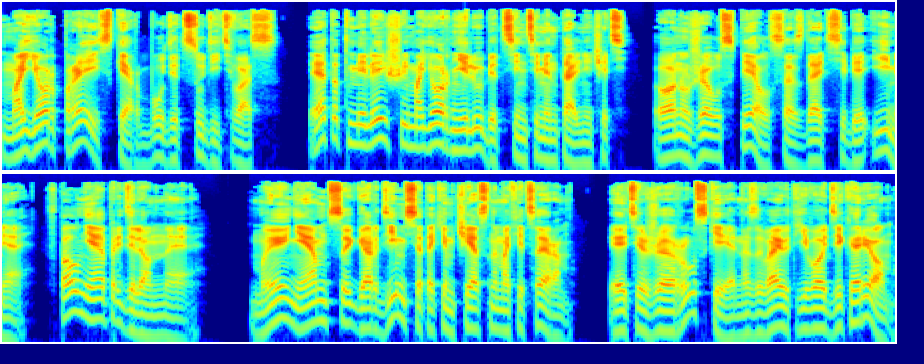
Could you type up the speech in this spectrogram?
майор Прейскер будет судить вас. Этот милейший майор не любит сентиментальничать. Он уже успел создать себе имя, вполне определенное. Мы, немцы, гордимся таким честным офицером. Эти же русские называют его дикарем,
